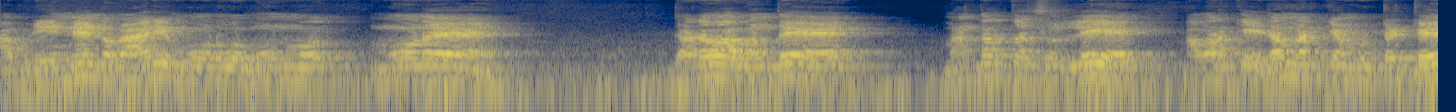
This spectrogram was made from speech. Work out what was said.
அப்படின்னு இந்த மாதிரி மூணு மூணு மூணு தடவை வந்து மந்திரத்தை சொல்லி அவருக்கு இடம் இடமர்க்கம் விட்டுட்டு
